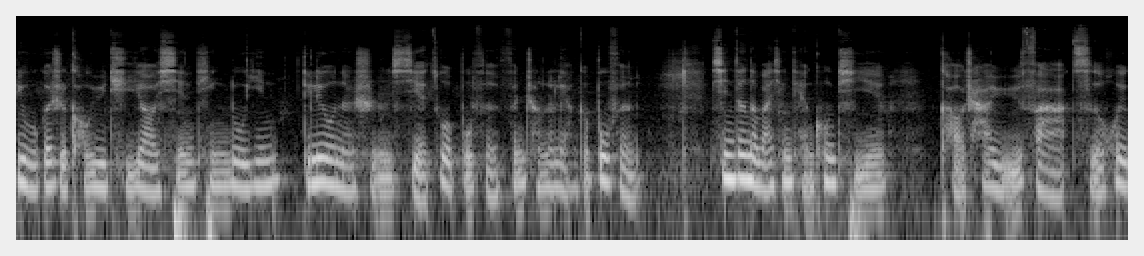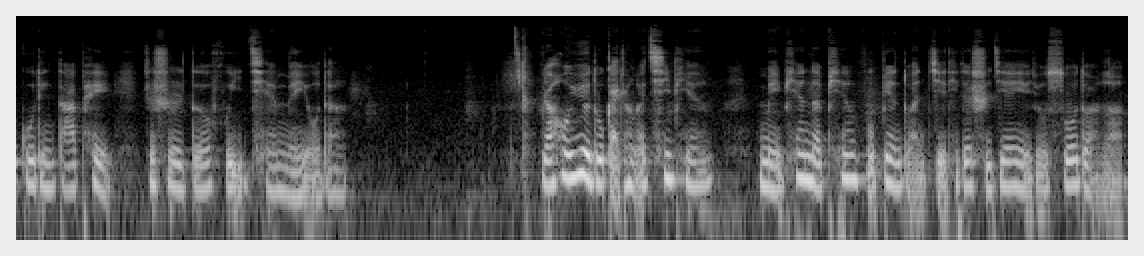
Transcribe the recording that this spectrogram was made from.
第五个是口语题，要先听录音。第六呢是写作部分，分成了两个部分。新增的完形填空题，考察语法、词汇固定搭配，这是德福以前没有的。然后阅读改成了七篇，每篇的篇幅变短，解题的时间也就缩短了。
